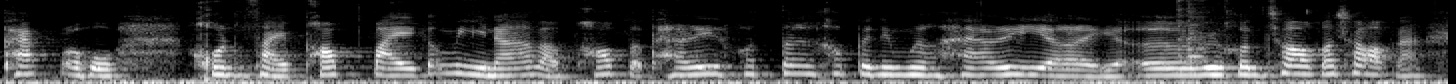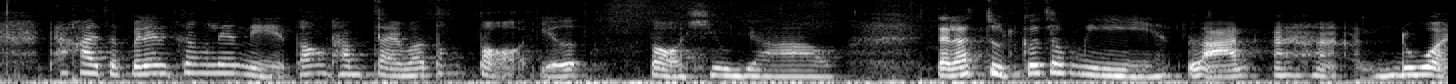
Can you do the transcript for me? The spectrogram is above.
แพ็คโอ้โหคนใส่พ็อปไปก็มีนะแบบพ็อปแบบแฮร์รี่พอตเตอร์เข้าไปในเมืองแฮร์รี่อะไรอย่างเงี้ยเออมีคนชอบก็ชอบนะ ถ้าใครจะไปเล่นเครื่องเล่นนี่ต้องทำใจว่าต้องต่อเยอะต่อคิวยาว แต่ละจุดก็จะมีร้านอาหารด้วย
